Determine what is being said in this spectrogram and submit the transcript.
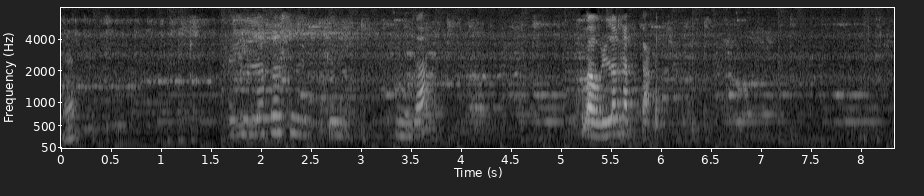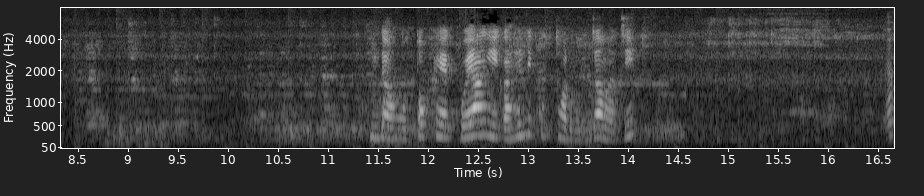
어? 다시 올라갈 수 있는가? 와 올라갔다. 근데 어떻게 고양이가 헬리콥터를 운전하지? 나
